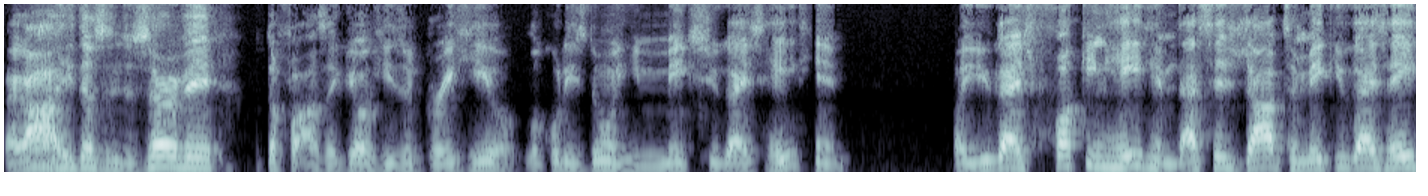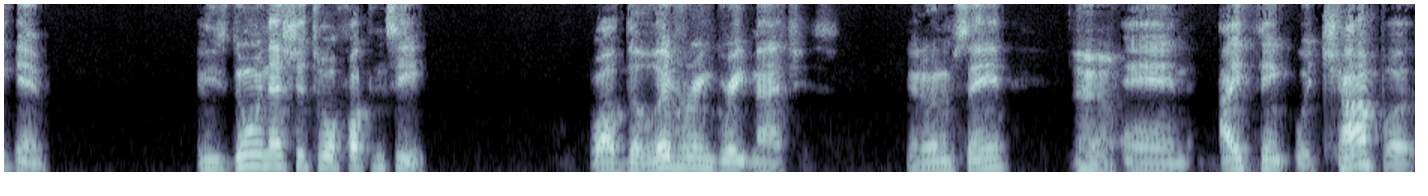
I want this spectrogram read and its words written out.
Like, oh, he doesn't deserve it. What the fuck? I was like, yo, he's a great heel. Look what he's doing. He makes you guys hate him. Like, you guys fucking hate him. That's his job to make you guys hate him. And he's doing that shit to a fucking T while delivering great matches. You know what I'm saying? Yeah. And I think with Ciampa,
